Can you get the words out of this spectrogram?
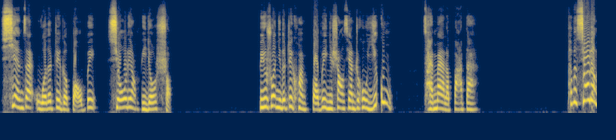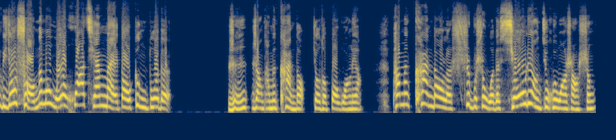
现在我的这个宝贝销量比较少，比如说你的这款宝贝，你上线之后一共才卖了八单，它的销量比较少，那么我要花钱买到更多的。人让他们看到叫做曝光量，他们看到了是不是我的销量就会往上升？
